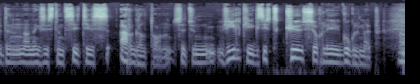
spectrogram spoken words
de Non-Existent Cities Argleton. C'est une ville qui existe que sur les Google Maps.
